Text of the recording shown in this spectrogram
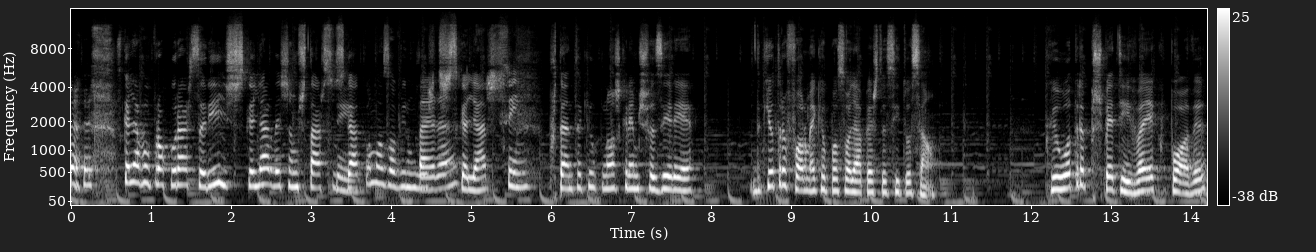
se calhar vou procurar sarilhos, se calhar deixa-me estar sossegado, quando nós ouvirmos Para... estes se calhar. Sim. Portanto, aquilo que nós queremos fazer é de que outra forma é que eu posso olhar para esta situação? Que outra perspectiva é que pode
